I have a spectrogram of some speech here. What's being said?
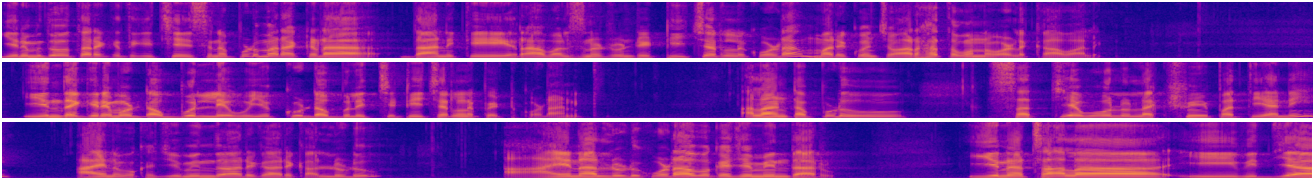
ఎనిమిదో తరగతికి చేసినప్పుడు మరి అక్కడ దానికి రావాల్సినటువంటి టీచర్లు కూడా మరి కొంచెం అర్హత ఉన్నవాళ్ళు కావాలి. ఈయన దగ్గరేమో డబ్బులు లేవు ఎక్కువ డబ్బులు ఇచ్చి టీచర్లను పెట్టుకోవడానికి. అలాంటప్పుడు సత్యవోలు లక్ష్మీపతి అని ఆయన ఒక జమీందారు గారికి అల్లుడు ఆయన అల్లుడు కూడా ఒక జమీందారు. ఈయన చాలా ఈ విద్యా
